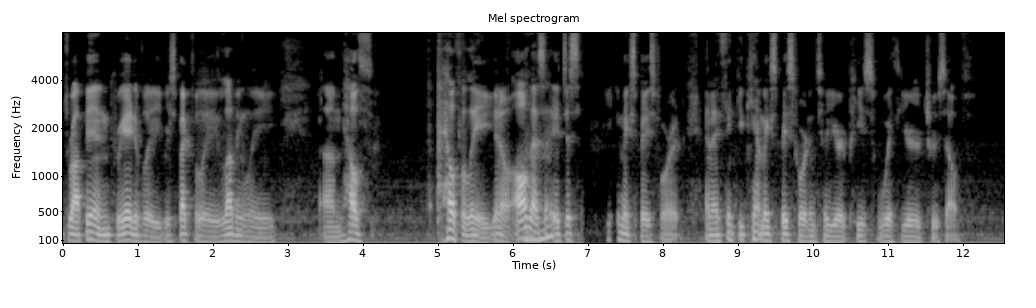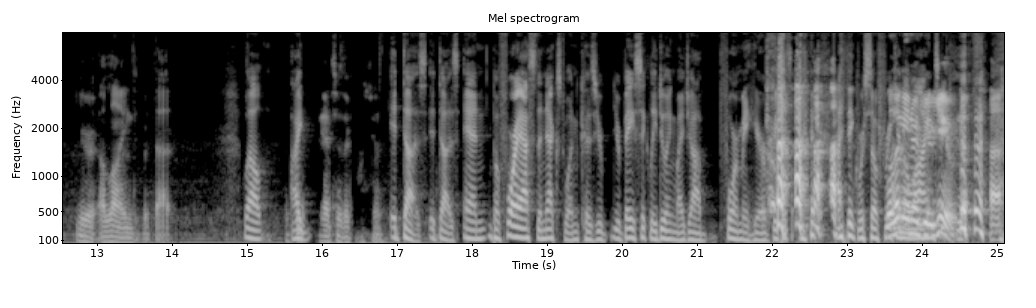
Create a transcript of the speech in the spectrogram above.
drop in creatively, respectfully, lovingly, um, health, healthily. You know, all that's it. Just you can make space for it, and I think you can't make space for it until you're at peace with your true self. You're aligned with that. Well, I answer the it does. It does. And before I ask the next one, because you're you're basically doing my job for me here because I, I think we're so freaking Well, let me aligned. interview you. No. Uh,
